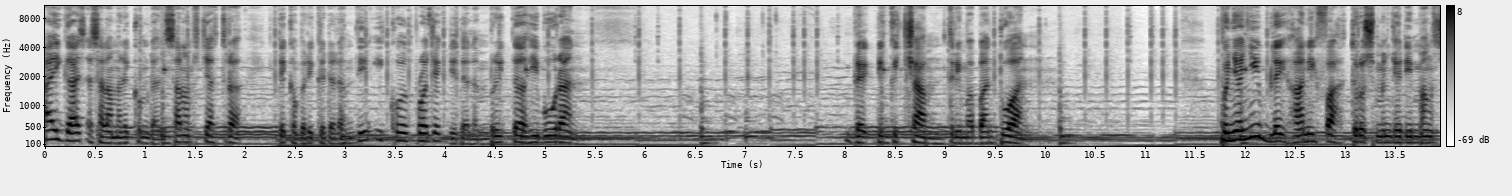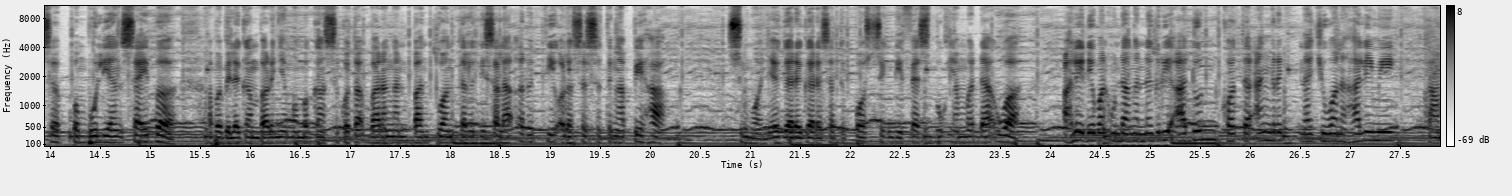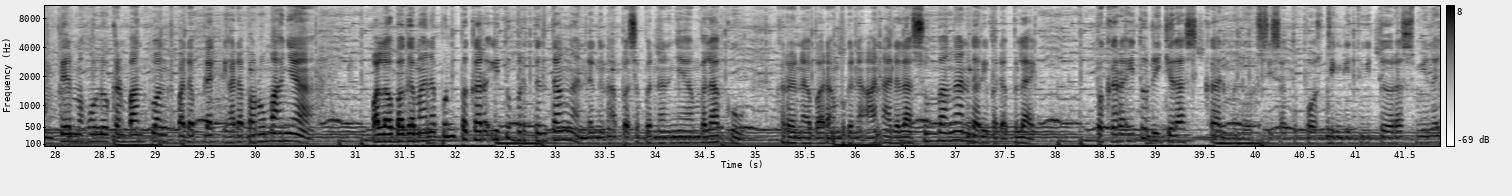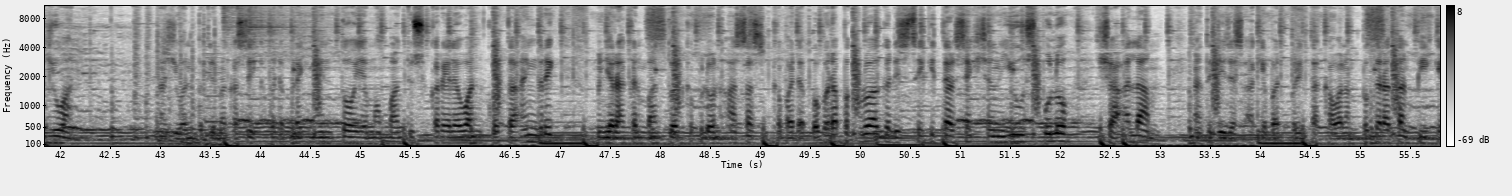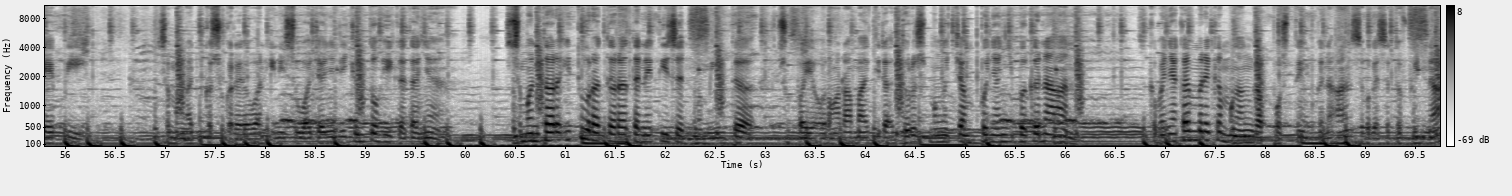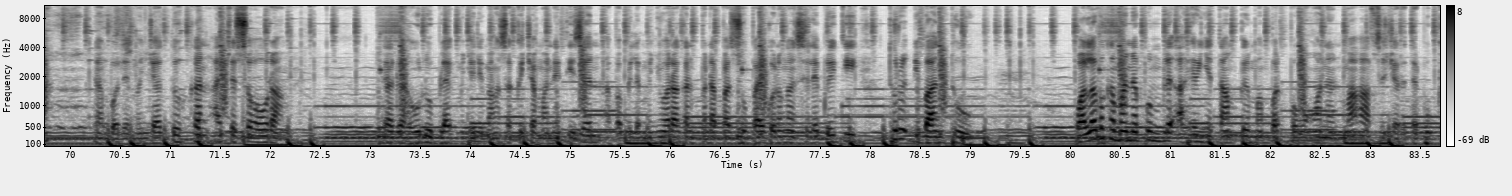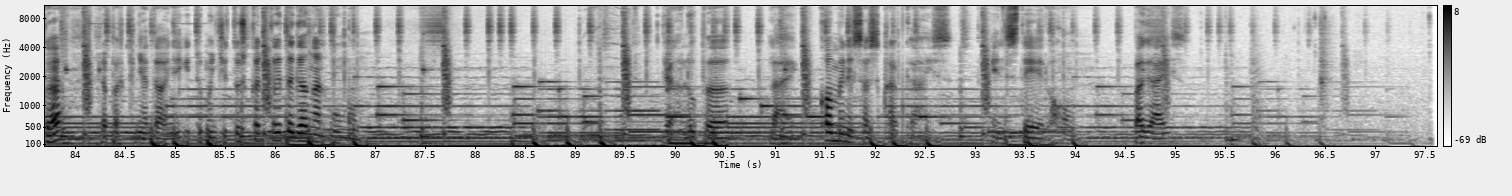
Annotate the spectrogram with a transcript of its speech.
Hai guys, Assalamualaikum dan salam sejahtera. Kita kembali ke dalam Deal Equal Project di dalam berita hiburan. Black dikecam terima bantuan. Penyanyi Black Hanifah terus menjadi mangsa pembulian cyber apabila gambarnya memegang sekotak barangan bantuan telah disalah erti oleh sesetengah pihak. Semuanya gara-gara satu posting di Facebook yang mendakwa Ahli Dewan Undangan Negeri Adun Kota Anggrek Najwan Halimi tampil menghulurkan bantuan kepada Black di hadapan rumahnya. Walau bagaimanapun perkara itu bertentangan dengan apa sebenarnya yang berlaku kerana barang berkenaan adalah sumbangan daripada Black. Perkara itu dijelaskan menerusi satu posting di Twitter rasmi Najwan. Najwan berterima kasih kepada Black Mentor yang membantu sukarelawan Kota Anggrek menyerahkan bantuan keperluan asas kepada beberapa keluarga di sekitar Seksyen U10 Shah Alam yang terjejas akibat perintah kawalan pergerakan PKP. Semangat kesukarelawan ini sewajarnya dicontohi katanya. Sementara itu rata-rata netizen meminta supaya orang ramai tidak terus mengecam penyanyi berkenaan. Kebanyakan mereka menganggap posting berkenaan sebagai satu fitnah dan boleh menjatuhkan aib seseorang. Terdahulu Black menjadi mangsa kecaman netizen apabila menyuarakan pendapat supaya golongan selebriti turut dibantu Walau bagaimanapun Black akhirnya tampil membuat permohonan maaf secara terbuka selepas kenyataannya itu mencetuskan ketegangan umum. Jangan lupa like, comment dan subscribe guys and stay at home. Bye guys.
